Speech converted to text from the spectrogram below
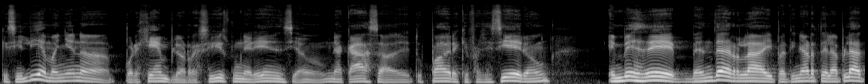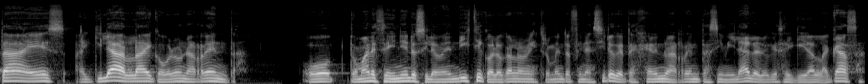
que si el día de mañana, por ejemplo, recibís una herencia, una casa de tus padres que fallecieron, en vez de venderla y patinarte la plata, es alquilarla y cobrar una renta. O tomar ese dinero si lo vendiste y colocarlo en un instrumento financiero que te genere una renta similar a lo que es alquilar la casa.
